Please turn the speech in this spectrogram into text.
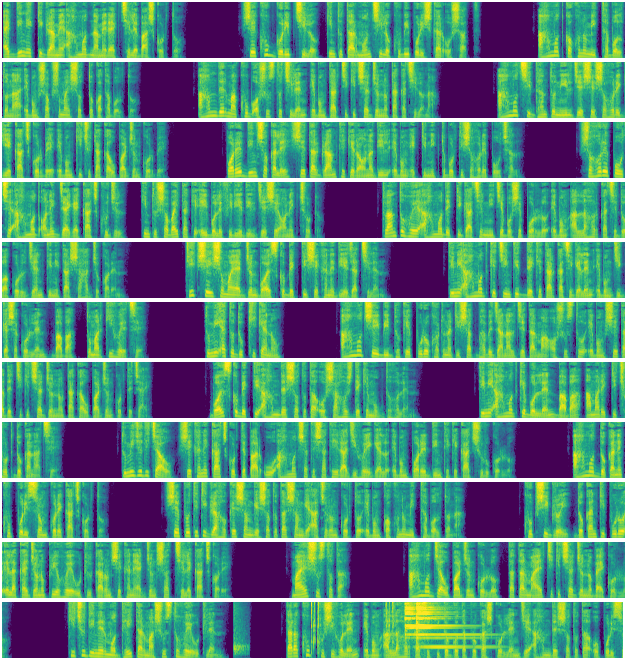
একদিন একটি গ্রামে আহমদ নামের এক ছেলে বাস করত। সে খুব গরিব ছিল, কিন্তু তার মন ছিল খুবই পরিষ্কার ও সৎ। আহমদ কখনো মিথ্যা বলত না এবং সবসময় সত্য কথা বলত। আহমদের মা খুব অসুস্থ ছিলেন এবং তার চিকিৎসার জন্য টাকা ছিল না। আহমদ সিদ্ধান্ত নীল যে সে শহরে গিয়ে কাজ করবে এবং কিছু টাকা উপার্জন করবে। পরের দিন সকালে সে তার গ্রাম থেকে রওনা দিল এবং একটি নিকটবর্তী শহরে পৌঁছাল। শহরে পৌঁছে আহমদ অনেক জায়গায় কাজ খুঁজল, কিন্তু সবাই তাকে এই বলে ফিরিয়ে দিল যে সে অনেক ছোট। ক্লান্ত হয়ে আহমদ একটি গাছের নিচে বসে পড়ল এবং আল্লাহর কাছে দোয়া করল যেন তিনি তার সাহায্য করেন। ঠিক সেই সময় একজন বয়স্ক ব্যক্তি সেখানে দিয়ে যাচ্ছিলেন। তিনি আহমদকে চিন্তিত দেখে তার কাছে গেলেন এবং জিজ্ঞাসা করলেন, বাবা, তোমার কি হয়েছে? তুমি এত দুঃখী কেন? আহমদ সেই বৃদ্ধকে পুরো ঘটনাটি সৎভাবে জানাল যে তার মা অসুস্থ এবং সে তাদের চিকিৎসার জন্য টাকা উপার্জন করতে চায়। বয়স্ক ব্যক্তি আহমদের সততা ও সাহস দেখে মুগ্ধ হলেন। তিনি আহমদকে বললেন, বাবা, আমার একটি ছোট দোকান আছে। তুমি যদি চাও, সেখানে কাজ করতে পার। ও আহমদ সাথে সাথেই রাজি হয়ে গেল এবং পরের দিন থেকে কাজ শুরু করল। আহমদ দোকানে খুব পরিশ্রম করে কাজ করত। সে প্রতিটি গ্রাহকের সঙ্গে সততার সঙ্গে আচরণ করত এবং কখনো মিথ্যা বলত না। খুব শীঘ্রই দোকানটি পুরো এলাকায় জনপ্রিয় হয়ে উঠল কারণ সেখানে একজন সৎ ছেলে কাজ করে। মায়ের সুস্থতা। আহমদ যা উপার্জন করল, তা তার মায়ের চিকিৎসার জন্য ব্যয় করল। কিছু দিনের মধ্যেই তার মা সুস্থ হয়ে উঠলেন। তারা খুব খুশি হলেন এবং আল্লাহর কাছে কৃতজ্ঞতা প্রকাশ করলেন যে আহমদের সততা ও পরিশ্রম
